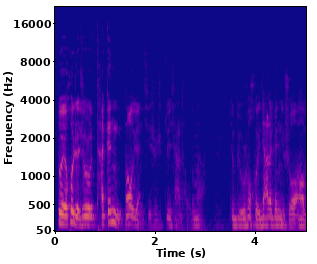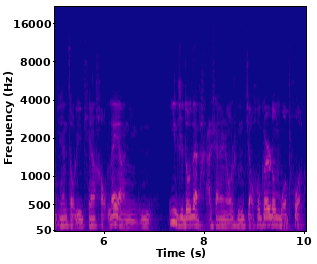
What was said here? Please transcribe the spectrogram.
对，或者就是他跟你抱怨，其实是最下头的嘛。就比如说回家了跟你说啊，我今天走了一天，好累啊，你你。一直都在爬山，然后什么脚后跟都磨破了。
